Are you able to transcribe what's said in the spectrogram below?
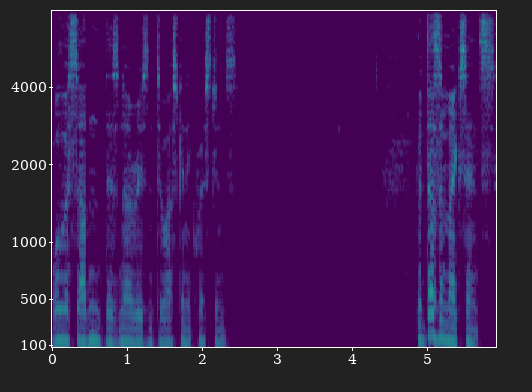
All of a sudden, there's no reason to ask any questions. But does it make sense?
